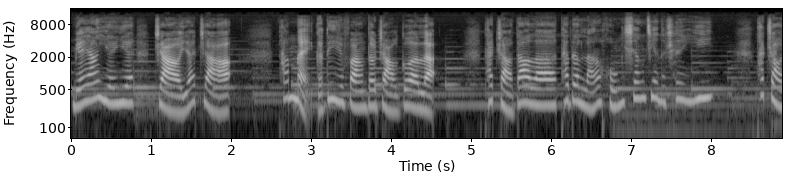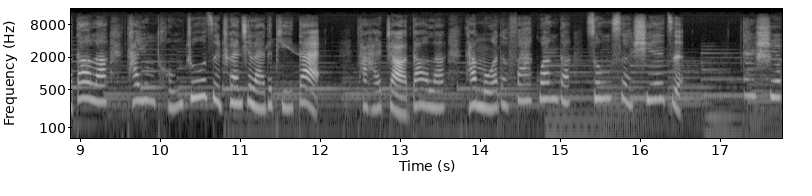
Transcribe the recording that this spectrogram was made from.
绵羊爷爷找呀找，他每个地方都找过了。他找到了他的蓝红相间的衬衣，他找到了他用铜珠子穿起来的皮带。他还找到了他磨得发光的棕色靴子，但是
